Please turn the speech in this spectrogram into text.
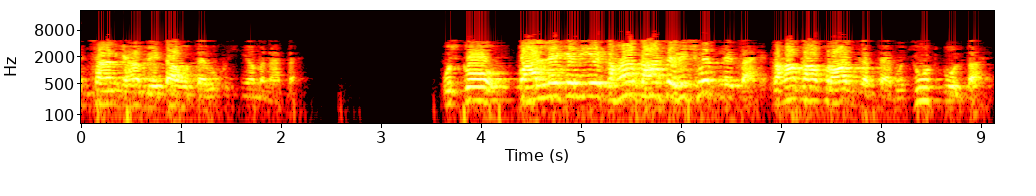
انسان کے ہاں بیٹا ہوتا ہے، وہ خوشیاں مناتا ہے۔ اس کو پالنے کے لیے کہاں کہاں سے رشوت لیتا ہے، کہاں کہاں فراڈ کرتا ہے، وہ جھوٹ بولتا ہے۔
